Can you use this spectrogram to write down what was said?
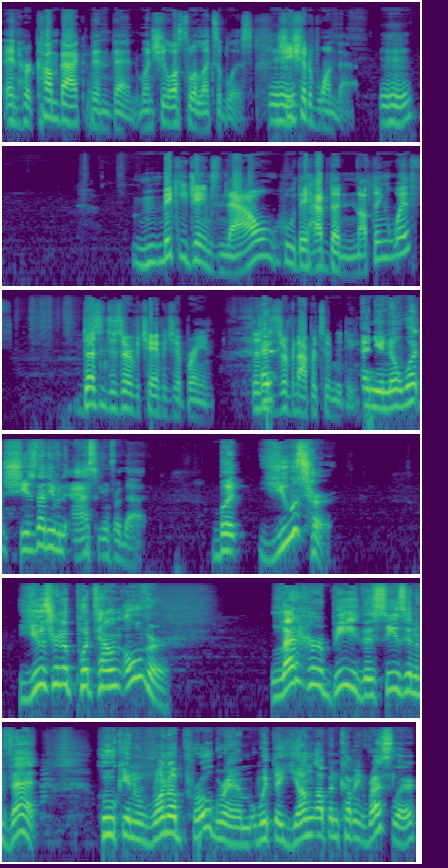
and her comeback than then when she lost to Alexa Bliss. She Mhm. should have won that. Mickie James now, who they have done nothing with, doesn't deserve a championship reign. Doesn't And- deserve an opportunity. And you know what? She's not even asking for that. But use her. Use her to put talent over. Let her be the seasoned vet who can run a program with a young up and coming wrestler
